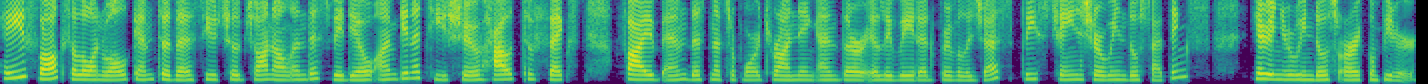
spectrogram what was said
Hey folks, hello and welcome to this YouTube channel. In this video, I'm gonna teach you how to fix FiveM does not support running under elevated privileges. Please change your Windows settings here in your Windows or computer.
